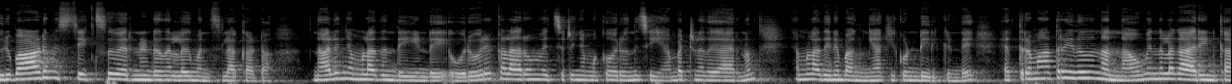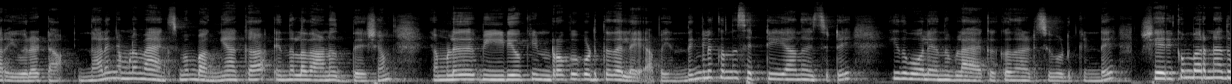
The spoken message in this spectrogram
ഒരുപാട് മിസ്റ്റേക്സ് വരുന്നുണ്ട് എന്നുള്ളത് മനസ്സിലാക്കാം കേട്ടോ എന്നാലും നമ്മൾ അത് എന്ത് ചെയ്യുന്നുണ്ട് ഓരോരോ കളറും വെച്ചിട്ട് നമുക്ക് ഓരോന്ന് ചെയ്യാൻ പറ്റുന്നത് കാരണം നമ്മൾ അതിനെ ഭംഗിയാക്കിക്കൊണ്ടിരിക്കുന്നുണ്ട് എത്രമാത്രം ഇത് നന്നാവും എന്നുള്ള കാര്യം എനിക്കറിയൂല കേട്ടോ എന്നാലും നമ്മൾ മാക്സിമം ഭംഗിയാക്കുക എന്നുള്ളതാണ് ഉദ്ദേശം. നമ്മൾ വീഡിയോക്ക് ഇൻട്രോ ഒക്കെ കൊടുത്തതല്ലേ? അപ്പോൾ എന്തെങ്കിലുമൊക്കെ ഒന്ന് സെറ്റ് ചെയ്യാമെന്ന് വെച്ചിട്ട് ഇതുപോലെ ഒന്ന് ബ്ലാക്ക് ഒക്കെ ഒന്ന് അടിച്ചു കൊടുക്കുന്നുണ്ട് ശരിക്കും പറഞ്ഞാൽ അത്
